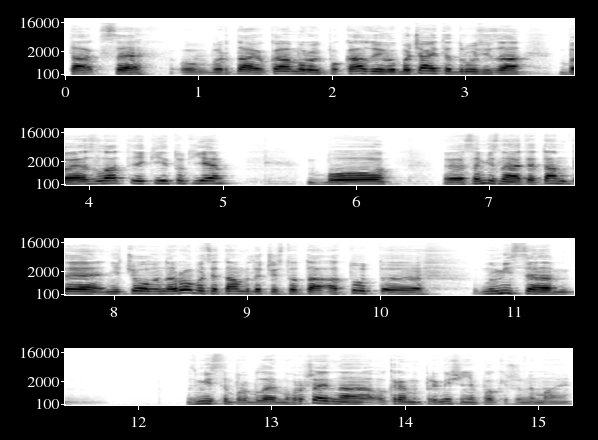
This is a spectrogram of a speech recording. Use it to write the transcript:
Так, все. Обертаю камеру і показую. Вибачайте, друзі, за безлад, який тут є. Бо е, самі знаєте, там, де нічого не робиться, там буде чистота. А тут е, ну, місця з місцем проблеми. Грошей на окреме приміщення поки що немає.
